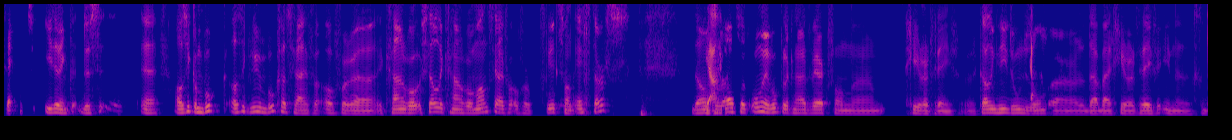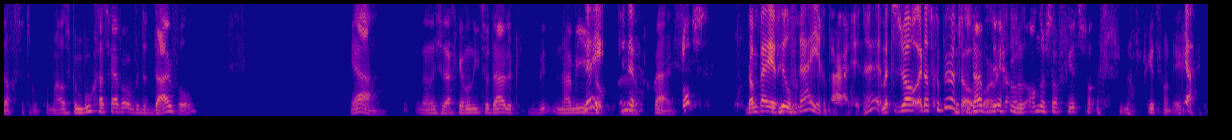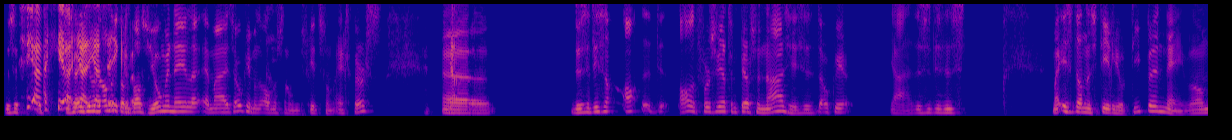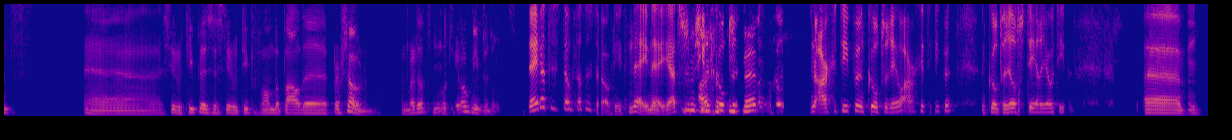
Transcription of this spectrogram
Nee. Dus iedereen, dus uh, als, ik een boek, als ik nu een boek ga schrijven over. Uh, ik ga een, stel ik ga een roman schrijven over Frits van Echters. Dan ja. verwijst dat onherroepelijk naar het werk van uh, Gerard Reven. Dat kan ik niet doen zonder daarbij Gerard Reven in de gedachten te roepen. Maar als ik een boek ga schrijven over de duivel. Ja, dan is het eigenlijk helemaal niet zo duidelijk naar wie nee, ik dat verwijst. Klopt. Dan ben je veel vrijer daarin. Hè? Maar het is wel, dat gebeurt dus ook. Dat is echt iemand anders dan Frits van, dan Frits van Echt. Ja, dus het, ja, ja, hij is iemand anders dan Bas Jongenelen, maar hij is ook iemand anders dan Frits van Echters. Uh, dus het is een, al, voor zover het een personage is, is het ook weer. Ja, dus het is een. Maar is het dan een stereotype? Nee, want uh, stereotype is een stereotype van bepaalde personen. Maar dat wordt hier ook niet bedoeld. Nee, dat is het ook, dat is het ook niet. Nee, nee. Ja, het is misschien een, een archetype, een cultureel archetype, een cultureel stereotype. Um,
